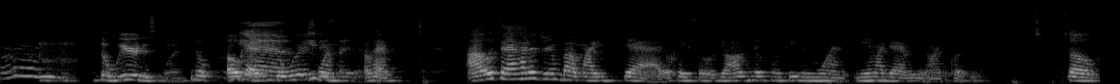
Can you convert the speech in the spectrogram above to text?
Mm. The weirdest one. The okay, Yeah, the weirdest one. Okay, I would say I had a dream about my dad. Okay, so if y'all knew from season one, me and my dad really aren't the closest. So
